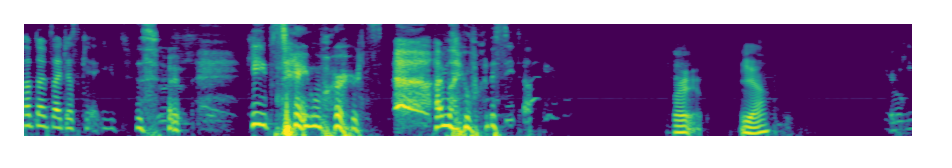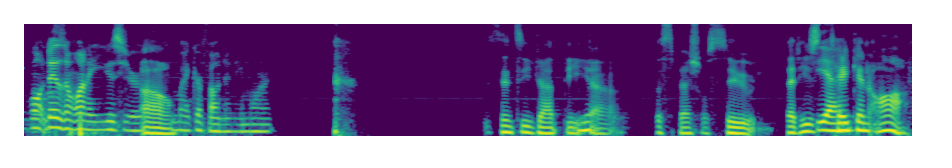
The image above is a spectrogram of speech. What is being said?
sometimes I just can't. You just keep saying words. I'm like, what is he talking about? We're, yeah. He won't doesn't want to use your Oh. microphone anymore. since he got the uh, the special suit that he's Yeah. taken off,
